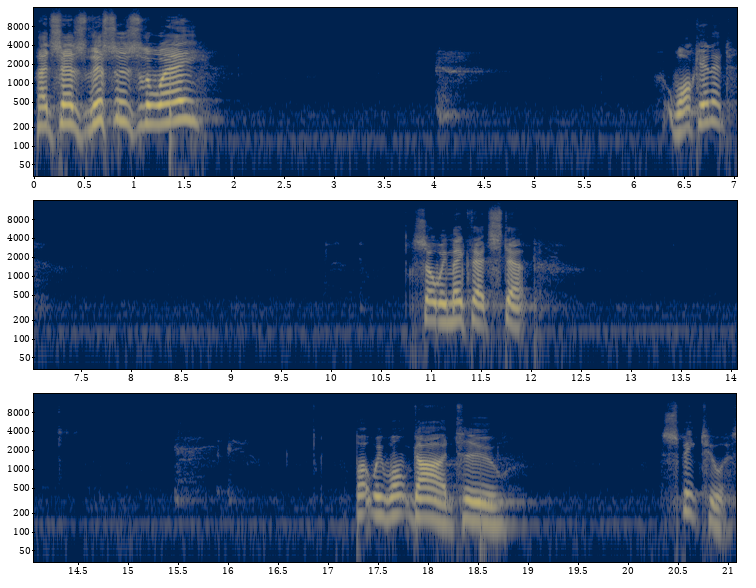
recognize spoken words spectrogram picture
that says, This is the way. Walk in it. So we make that step. But we want God to speak to us.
